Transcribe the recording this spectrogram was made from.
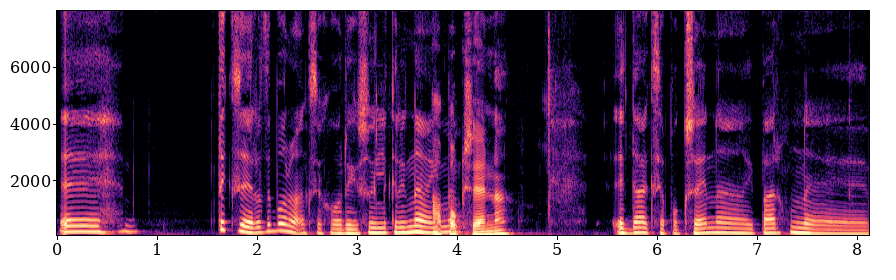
Ε, δεν ξέρω, δεν μπορώ να ξεχωρίσω, ειλικρινά. Από ξένα; Εντάξει, από ξένα υπάρχουν, ε,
